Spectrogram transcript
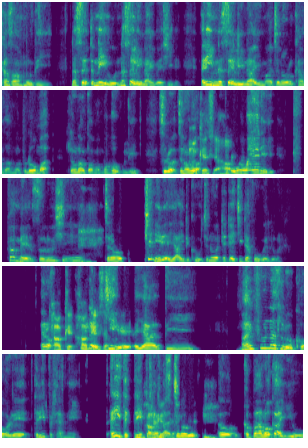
ခံစားမှုဒီ20တနေ့ကို24နာရီပဲရှိတယ်အဲ့ဒီ24နာရီမှာကျွန်တော်တို့ခံစားမှုကဘယ်လို့မှလုံလောက်တော့မှာမဟုတ်ဘူးလေဆိုတော့ကျွန်တော်ဟုတို့တ်ကကဲ့ဆရာဟုတ်အဝင်ဝိုင်းကနေထွက်မယ်ဆိုလို့ရှိရင်ကျွန်တော်တို့ဖြစ်နေတဲ့အရာကြီးတစ်ခုကျွန်တော်တက်တက်ကြည့်တတ်ဖို့ပဲလို့အဲ့တော့ဟုတ်ကဲ့ဟုတက်တ်တကဲ့က်ဆရာကြည့်တဲ့အရာဒီ mindfulness လို့ခေါ်တဲ့သတိပဋ္ဌာန်ပဲအဲ့ဒီသတိပဋ္ဌာန်ကကျွန်တော်တို့ဟိုကမ္ဘာလောကကြီးကို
